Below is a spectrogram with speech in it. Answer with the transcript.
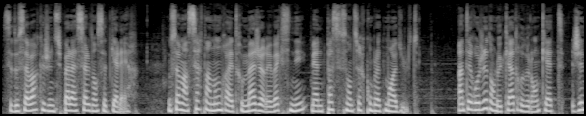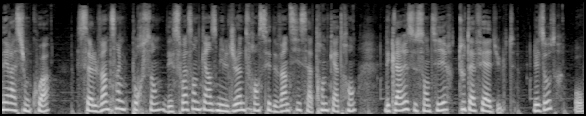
c'est de savoir que je ne suis pas la seule dans cette galère. Nous sommes un certain nombre à être majeurs et vaccinés, mais à ne pas se sentir complètement adultes. Interrogé dans le cadre de l'enquête Génération quoi Seuls 25% des 75 000 jeunes Français de 26 à 34 ans déclaraient se sentir tout à fait adultes. Les autres Oh,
